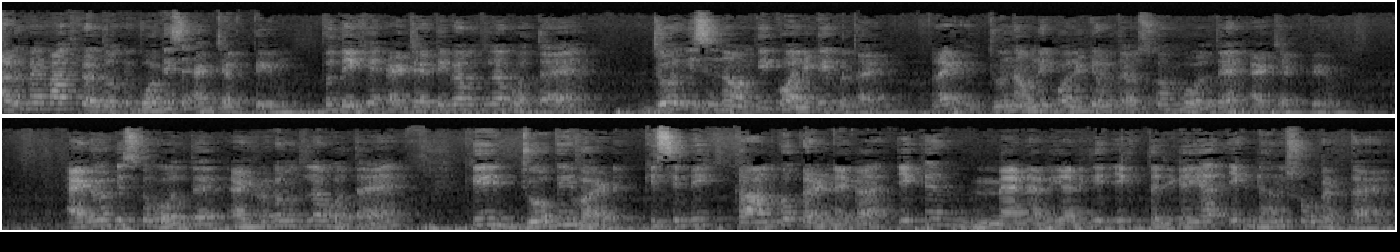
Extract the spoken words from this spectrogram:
अगर मैं बात करता हूँ कि व्हाट इज़ एडजेक्टिव तो देखिए एडजेक्टिव का मतलब होता है जो इस नाउन की क्वालिटी बताए राइट जो नाउन की क्वालिटी है उसको हम बोलते हैं एडजेक्टिव एडवर्ब किसको बोलते हैं? एडवर्ब का मतलब होता है कि जो भी वर्ड किसी भी काम को करने का एक मैनर यानी कि एक तरीका या एक ढंग शो करता है,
